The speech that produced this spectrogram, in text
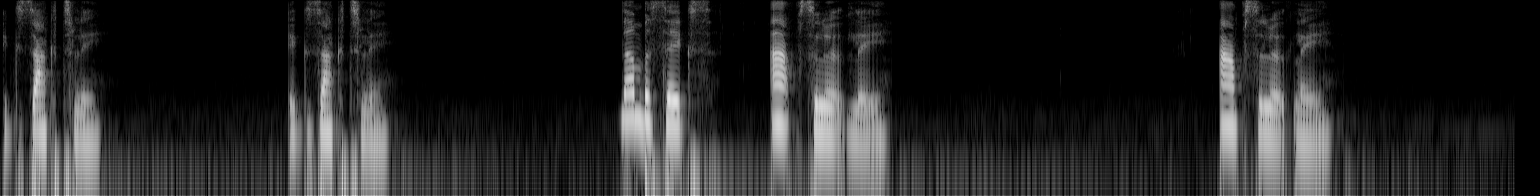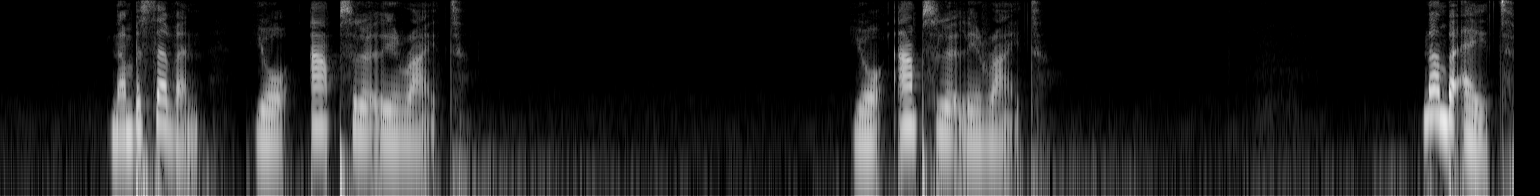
Exactly. Exactly. Number six, absolutely. Absolutely. Number seven, you're absolutely right. You're absolutely right. Number eight,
